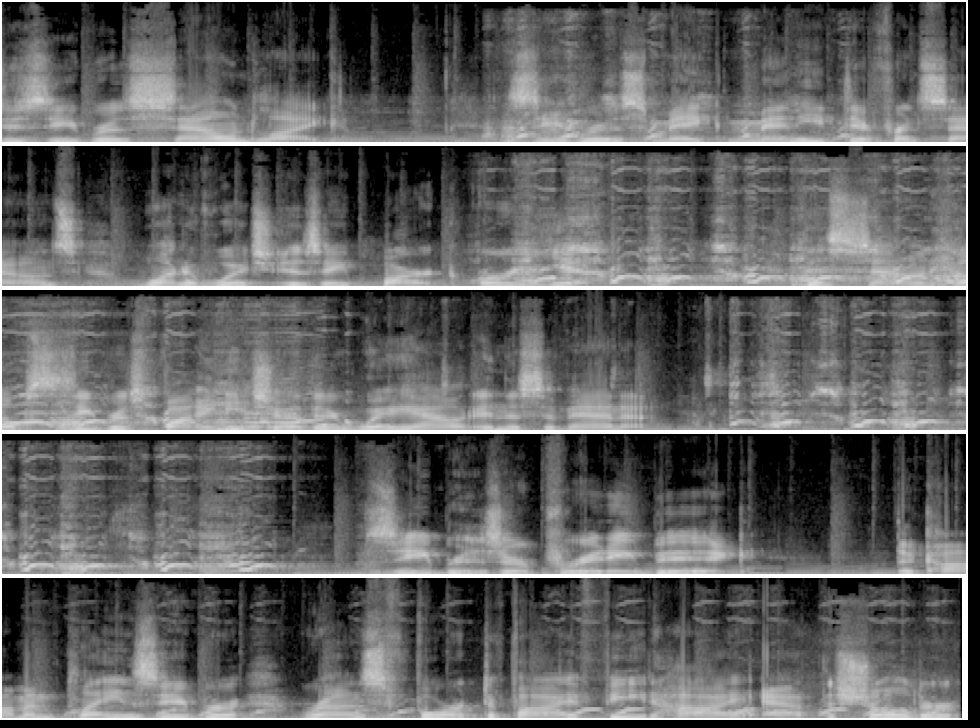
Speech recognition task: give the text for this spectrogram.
do zebras sound like? Zebras make many different sounds, one of which is a bark or yip. This sound helps zebras find each other way out in the savannah. Zebras are pretty big. The common plain zebra runs 4 to 5 feet high at the shoulder,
